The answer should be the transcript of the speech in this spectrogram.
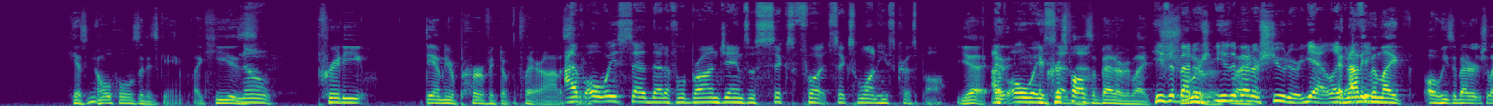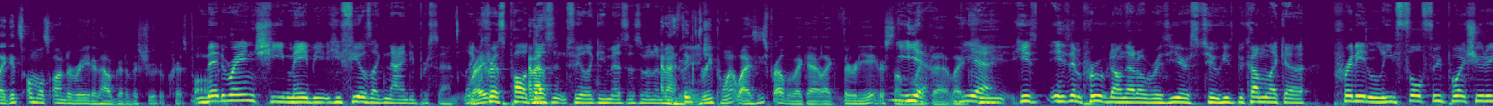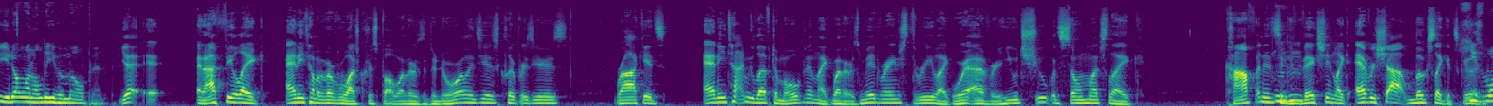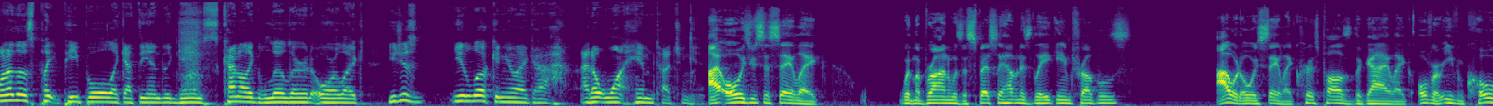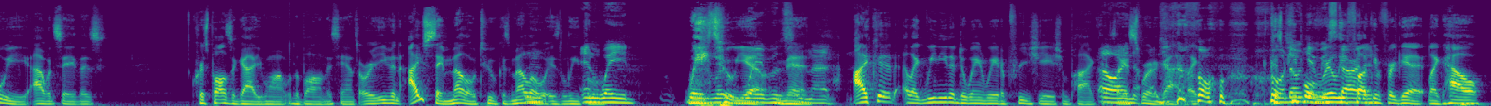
he has no holes in his game. Like he is No. pretty damn near perfect of a player. Honestly, I've always said that if LeBron James was six foot six one, he's Chris Paul. Yeah, I've and, always and Chris Paul's that. a better like He's a better shooter, he's a better shooter. Yeah, like and not think even like oh he's a better like it's almost underrated how good of a shooter Chris Paul. mid range. He maybe he feels like ninety percent. Like Right? Chris Paul And doesn't feel like he misses him in the and mid I think three point wise he's probably like at like thirty eight or something yeah, like that. Like yeah, he, he's he's improved on that over his years too. He's become like a pretty lethal three point shooter. You don't want to leave him open. yeah, and I feel like anytime I've ever watched Chris Paul, whether it's the New Orleans years, Clippers years, Rockets, anytime you left him open, like whether it was mid range three, like wherever, he would shoot with so much like confidence and conviction. Like every shot looks like it's good. Mm-hmm. He's one of those pla people like at the end of the games, kind of like Lillard, or like you just you look and you're like, ah, I don't want him touching it. I always used to say like when LeBron was especially having his late game troubles, I would always say like Chris Paul's the guy like over even Kobe. I would say this. Chris Paul's the guy you want with the ball in his hands, or even I used to say Melo too because Melo is lethal. Mm. And Wade, Wade Wade, too, yeah, Wade was man. in that. I could like we need a Dwyane Wade appreciation podcast. Oh, like, I, I swear to God, like Oh, because don't people really started. fucking forget like how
